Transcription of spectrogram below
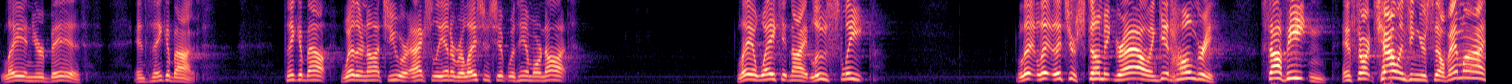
lay in your bed and think about it. Think about whether or not you are actually in a relationship with Him or not. Lay awake at night, lose sleep. Let, let, let your stomach growl and get hungry. Stop eating and start challenging yourself. Am I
